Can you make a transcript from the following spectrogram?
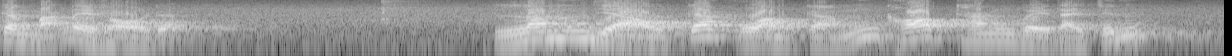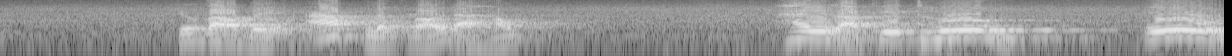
căn bản này rồi đó, lâm vào các hoàn cảnh khó khăn về tài chính, chúng ta bị áp lực đổi đạo. Hay là khi thương, yêu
